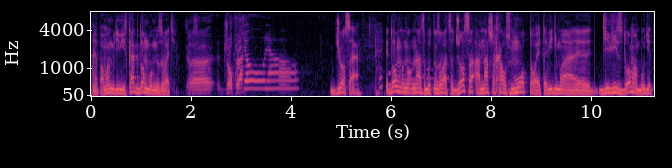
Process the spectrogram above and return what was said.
э, по-моему, девиз. Как дом будем называть? Э. Джоля. Джоса. Дом у нас будет называться Джоса, а наша хаус-мото, это, видимо, девиз дома будет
